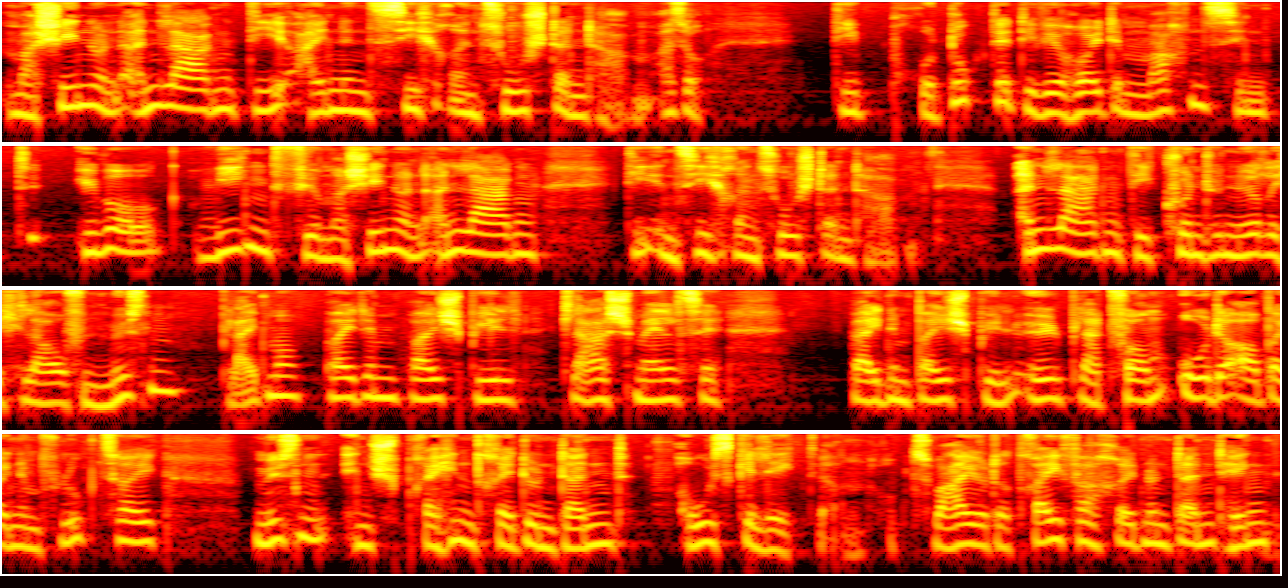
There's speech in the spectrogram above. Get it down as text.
Maschinen und Anlagen, die einen sicheren Zustand haben. Also die Produkte, die wir heute machen, sind überwiegend für Maschinen und Anlagen, die einen sicheren Zustand haben. Anlagen, die kontinuierlich laufen müssen, bleiben wir bei dem Beispiel Glasschmelze, bei dem Beispiel Ölplattform oder auch bei einem Flugzeug, müssen entsprechend redundant ausgelegt werden. Ob zwei- oder dreifach redundant hängt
